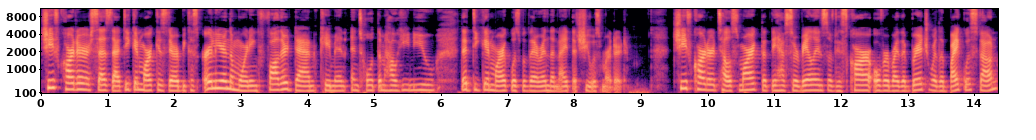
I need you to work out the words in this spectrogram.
Chief Carter says that Deacon Mark is there because earlier in the morning, Father Dan came in and told them how he knew that Deacon Mark was there in the night that she was murdered. Chief Carter tells Mark that they have surveillance of his car over by the bridge where the bike was found,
